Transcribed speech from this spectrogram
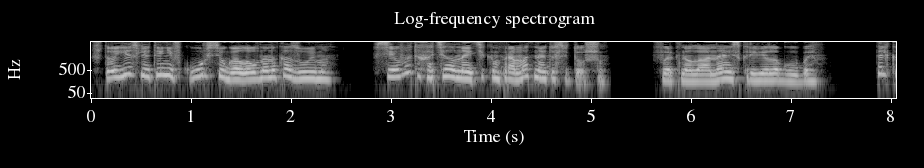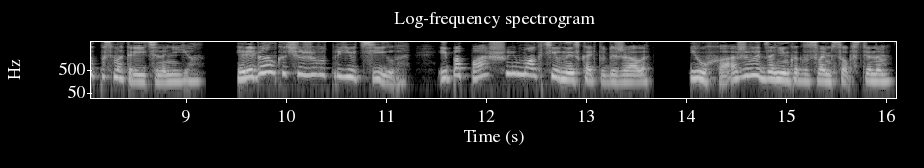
что если ты не в курсе, уголовно наказуемо. Всего-то хотела найти компромат на эту святошу. Фыркнула она и скривила губы. Только посмотрите на нее. И ребенка чужого приютила, и папашу ему активно искать побежала, и ухаживает за ним, как за своим собственным.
